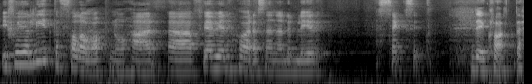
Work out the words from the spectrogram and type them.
Vi får göra lite follow-up nu här, eh, för jag vill höra sen när det blir sexigt. Det är klart det.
